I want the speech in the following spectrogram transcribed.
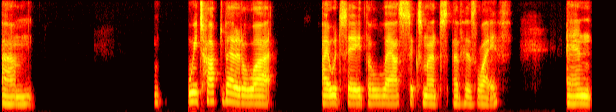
um, we talked about it a lot, I would say, the last six months of his life. And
